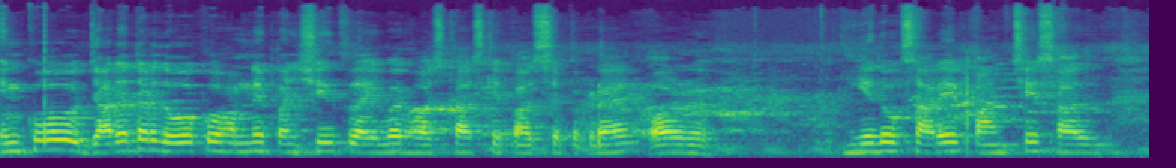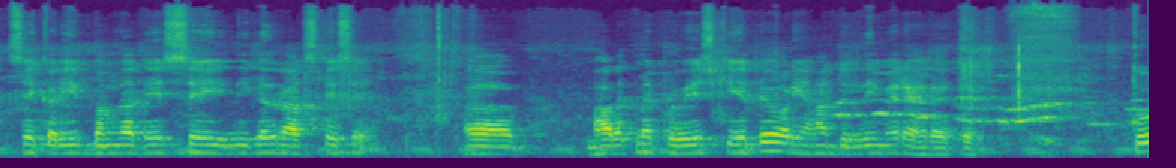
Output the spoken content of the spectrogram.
इनको ज़्यादातर लोगों को हमने पंचशील फ्लाईवर हौस खास के पास से पकड़ा है और ये लोग सारे पाँच छः साल से करीब बांग्लादेश से इलीगल रास्ते से भारत में प्रवेश किए थे और यहाँ दिल्ली में रह रहे थे। तो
